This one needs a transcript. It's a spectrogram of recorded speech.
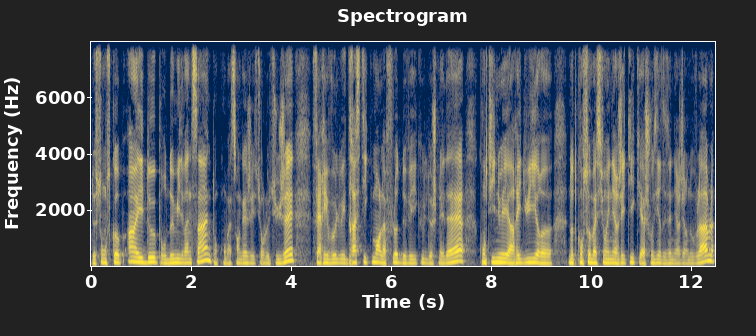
de son scope 1 et 2 pour 2025, donc on va s'engager sur le sujet, faire évoluer drastiquement la flotte de véhicules de Schneider, continuer à réduire euh, notre consommation énergétique et à choisir des énergies renouvelables,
